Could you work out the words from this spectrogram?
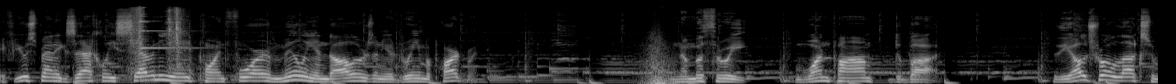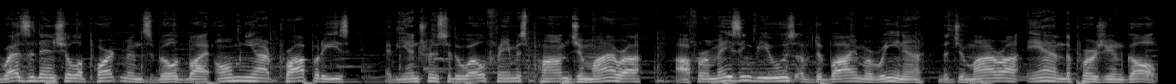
if you spent exactly $78.4 million on your dream apartment. Number 3. One Palm, Dubai. The ultra luxe residential apartments built by Omniyat Properties at the entrance to the world famous Palm Jumeirah offer amazing views of Dubai Marina, the Jumeirah, and the Persian Gulf.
